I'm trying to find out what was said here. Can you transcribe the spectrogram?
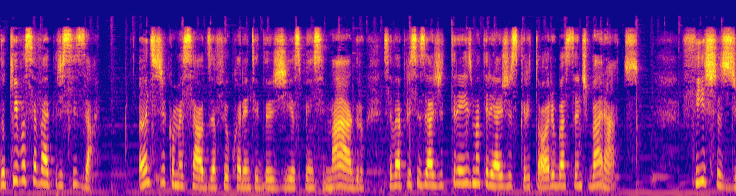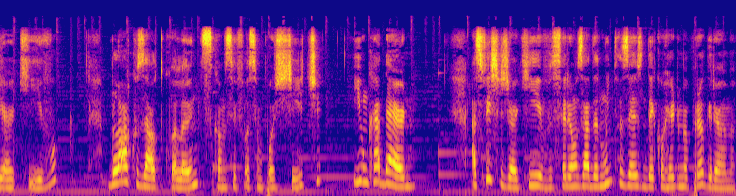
Do que você vai precisar? Antes de começar o desafio 42 dias Pense Magro, você vai precisar de três materiais de escritório bastante baratos: fichas de arquivo, blocos autocolantes, como se fosse um post-it, e um caderno. As fichas de arquivo serão usadas muitas vezes no decorrer do meu programa.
